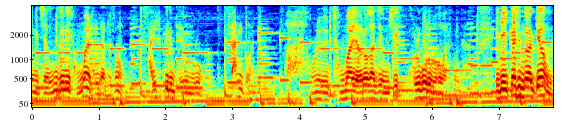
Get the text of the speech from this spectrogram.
이게 진짜 은근히 정말 달달해서 아이스크림 대용으로 딱일 것 같아요. 아, 오늘 정말 여러 가지 음식 골고루 먹어봤습니다. 이제 입가심 도 할 겸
